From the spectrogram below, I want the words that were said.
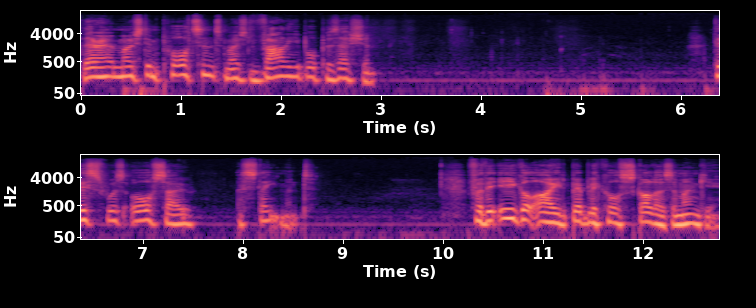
Their most important, most valuable possession. This was also a statement. For the eagle eyed biblical scholars among you,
